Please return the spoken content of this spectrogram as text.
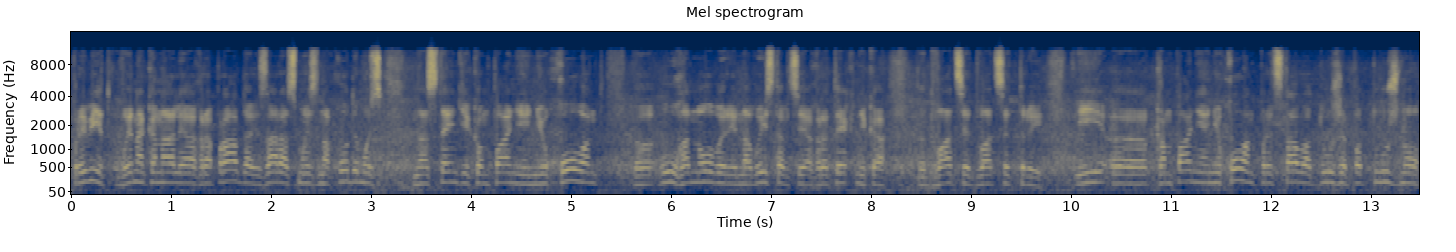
Привіт! Ви на каналі Агроправда. І зараз ми знаходимося на стенді компанії New Holland е, у Ганновері на виставці Агротехніка 2023. І е, компанія New Holland представила дуже потужну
